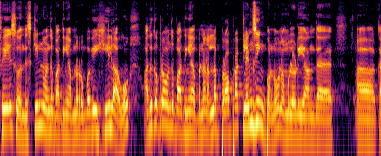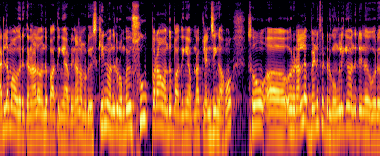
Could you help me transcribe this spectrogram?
ஃபேஸ் வந்து ஸ்கின் வந்து பார்த்தீங்க அப்படின்னா ரொம்பவே ஹீல் ஆகும். அதுக்கப்புறம் வந்து பார்த்தீங்க அப்படின்னா நல்லா ப்ராப்பராக கிளென்சிங் பண்ணும். நம்மளுடைய அந்த கடலை மாவு இருக்கிறனால வந்து பார்த்தீங்க அப்படின்னா நம்மளுடைய ஸ்கின் வந்துட்டு ரொம்பவே சூப்பராக வந்து பார்த்தீங்க அப்படின்னா கிளென்சிங் ஆகும். ஸோ ஒரு நல்ல பெனிஃபிட் இருக்கும். உங்களுக்கே வந்துட்டு ஒரு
